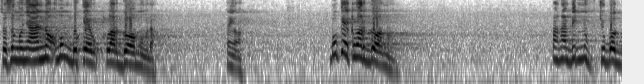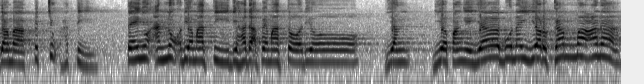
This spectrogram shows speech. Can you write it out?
Sesungguhnya anak mung bukan keluarga mung dah. Tengok. Bukan keluarga tu. Pas Nabi Nuh cuba gambar kecut hati. Tengok anak dia mati di hadapan mata dia yang dia panggil ya bunayyar kam ma'ana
